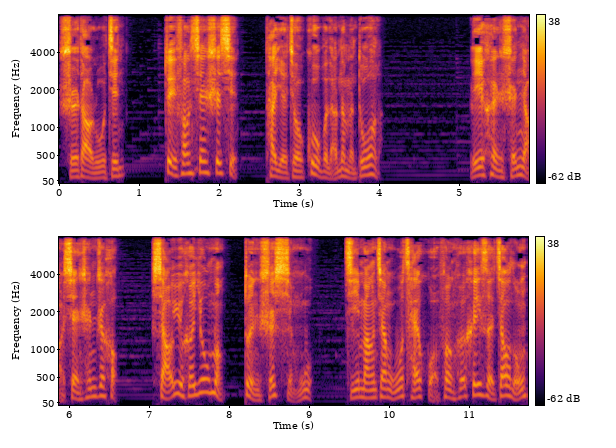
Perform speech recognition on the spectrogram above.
事到如今，对方先失信，他也就顾不了那么多了。离恨神鸟现身之后，小玉和幽梦顿时醒悟，急忙将五彩火凤和黑色蛟龙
